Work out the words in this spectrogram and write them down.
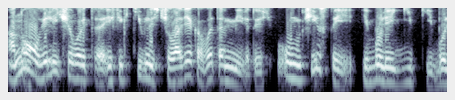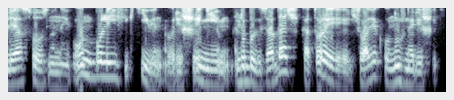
оно увеличивает эффективность человека в этом мире. То есть ум чистый и более гибкий, более осознанный, он более эффективен в решении любых задач, которые человеку нужно решить.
